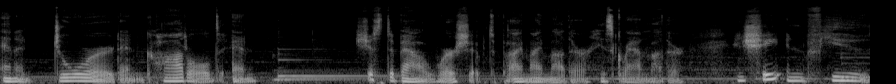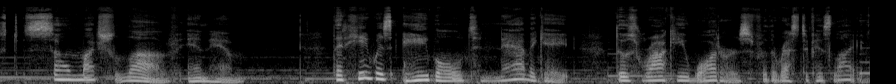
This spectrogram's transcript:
and adored and coddled and just about worshiped by my mother, his grandmother. And she infused so much love in him that he was able to navigate those rocky waters for the rest of his life.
